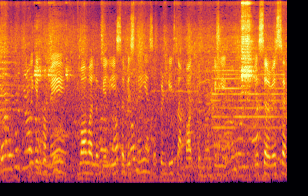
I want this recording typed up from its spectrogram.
लेकिन हमें वाह वालों के लिए सर्विस नहीं है, सिर्फ़ पिंडी इस्लामाबाद करने के लिए ये सर्विस है।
